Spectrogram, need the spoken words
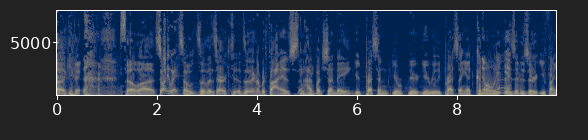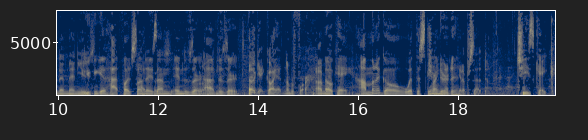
okay. So uh, so anyway, so so those are those are number 5s Hot fudge sundae. You're pressing. You're you're, you're really pressing it. No, Cannoli I'm is a dessert you find on menus. You can get hot fudge sundaes fudge. on in dessert on dessert. Okay, go ahead. Number four. I'm Okay, I'm gonna go with the standard get upset. cheesecake.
